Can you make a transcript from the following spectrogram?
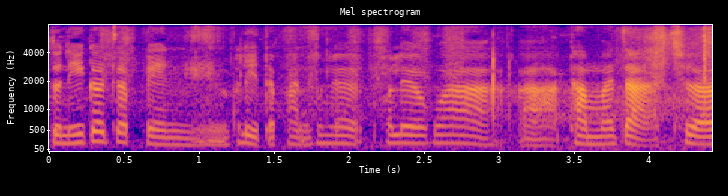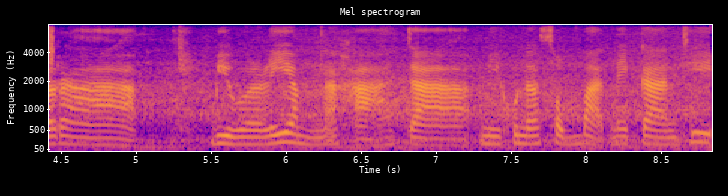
ตัวนี้ก็จะเป็นผลิตภัณฑ์เขาเรียกเขาเรียกว่าอ่าทำมาจากเชื้อรา บิวเรียมนะคะ จะมีคุณสมบัติในการที่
